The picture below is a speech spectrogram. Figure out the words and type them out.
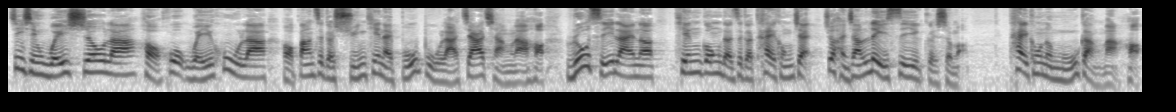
进行维修啦，好或维护啦，好帮这个巡天来补补啦、加强啦，哈。如此一来呢，天宫的这个太空站就很像类似一个什么太空的母港嘛，哈。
